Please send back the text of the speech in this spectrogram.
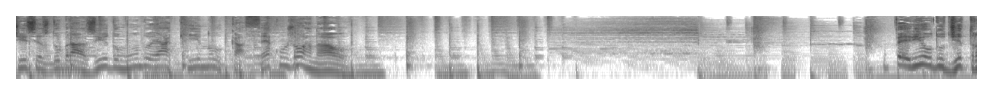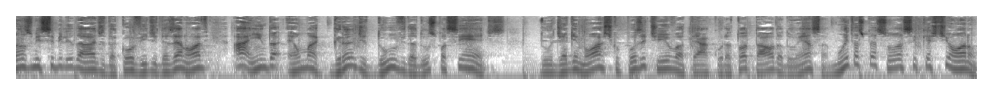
Notícias do Brasil e do mundo é aqui no Café com Jornal. O período de transmissibilidade da Covid-19 ainda é uma grande dúvida dos pacientes. Do diagnóstico positivo até a cura total da doença, muitas pessoas se questionam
